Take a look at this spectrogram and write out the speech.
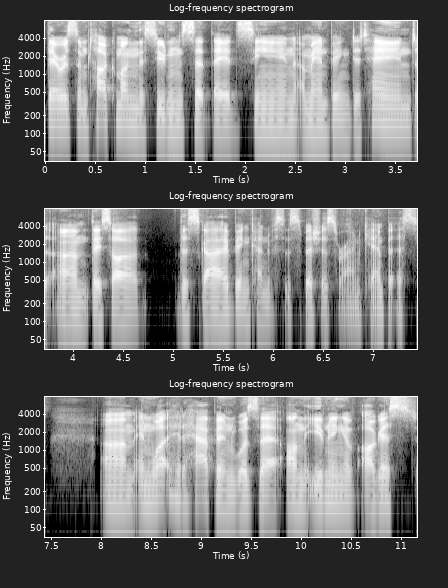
there was some talk among the students that they had seen a man being detained. Um, they saw this guy being kind of suspicious around campus. Um, and what had happened was that on the evening of August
